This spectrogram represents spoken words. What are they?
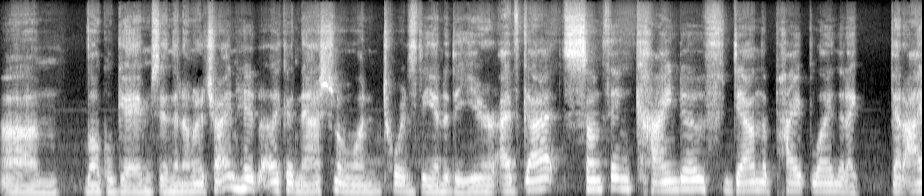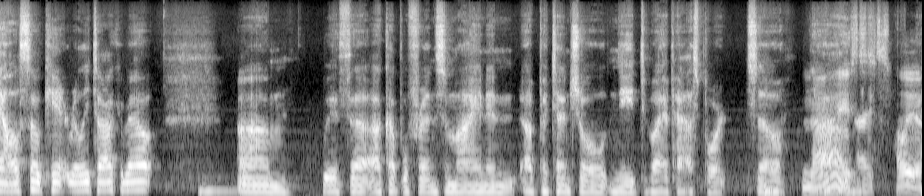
um, local games, and then I'm gonna try and hit like a national one towards the end of the year. I've got something kind of down the pipeline that I that I also can't really talk about. Um, with uh, a couple friends of mine and a potential need to buy a passport. So nice. nice. Hell yeah.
